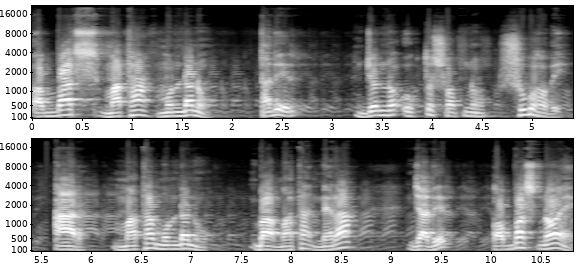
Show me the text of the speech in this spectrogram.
অভ্যাস মাথা মুন্ডানো, তাদের জন্য উক্ত স্বপ্ন শুভ হবে, আর মাথা মুন্ডানো বা মাথা নেড়া যাদের অভ্যাস নয়,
